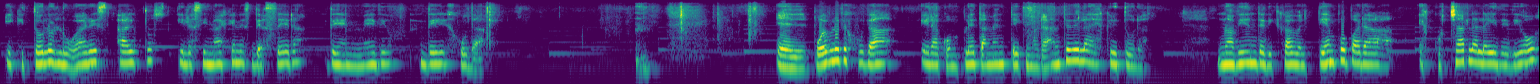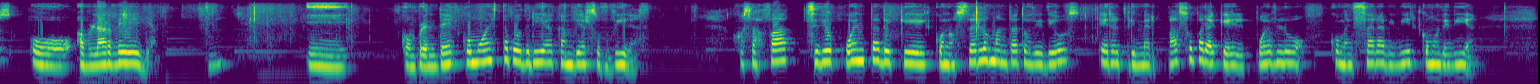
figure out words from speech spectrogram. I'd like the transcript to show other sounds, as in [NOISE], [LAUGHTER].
y quitó los lugares altos y las imágenes de acera de en medio de Judá. El pueblo de Judá era completamente ignorante de las escrituras no habían dedicado el tiempo para escuchar la ley de Dios o hablar de ella y comprender cómo ésta podría cambiar sus vidas. Josafat se dio cuenta de que conocer los mandatos de Dios era el primer paso para que el pueblo comenzara a vivir como debía,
